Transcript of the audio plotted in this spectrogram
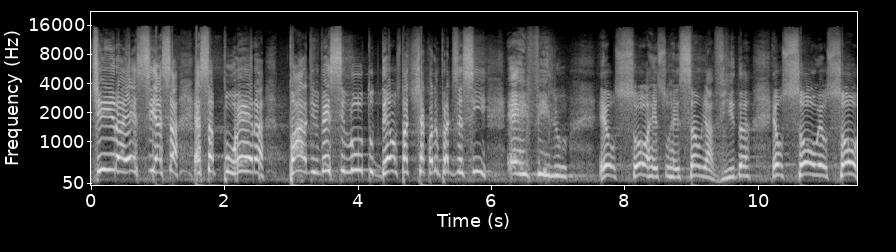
Tira esse, essa, essa poeira, para de viver esse luto. Deus está te chacoalhando para dizer assim: ei, filho. Eu sou a ressurreição e a vida. Eu sou, eu sou.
